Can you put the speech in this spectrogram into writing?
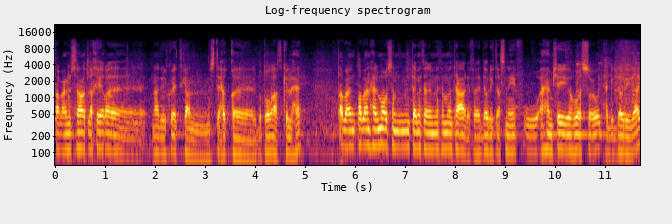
طبعا السنوات الأخيرة نادي الكويت كان مستحق البطولات كلها. طبعا طبعا هالموسم أنت مثلا مثل ما أنت عارف دوري تصنيف وأهم شيء هو الصعود حق الدوري الجاي.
